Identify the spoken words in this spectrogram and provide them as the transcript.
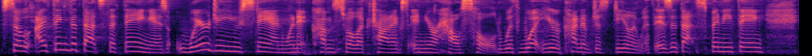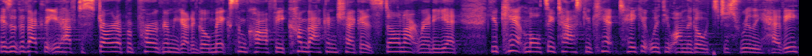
So I think that that's the thing is, where do you stand when it comes to electronics in your household with what you're kind of just dealing with? Is it that spinny thing? Is it the fact that you have to start up a program, you gotta go make some coffee, come back and check it, it's still not ready yet. You can't multitask, you can't take it with you on the go, it's just really heavy.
